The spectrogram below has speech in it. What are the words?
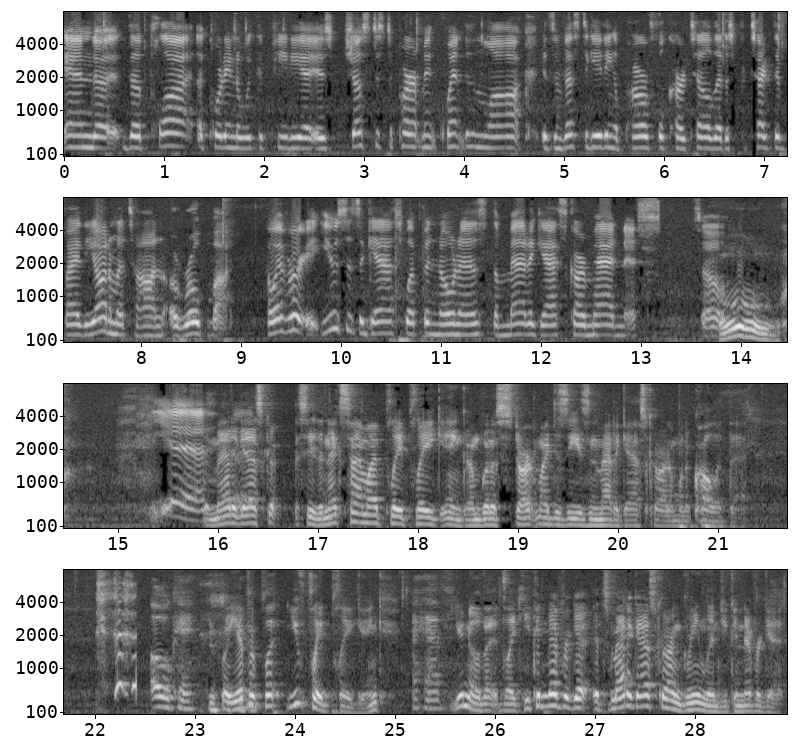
And uh, the plot, according to Wikipedia, is Justice Department Quentin Locke is investigating a powerful cartel that is protected by the automaton, a robot. However, it uses a gas weapon known as the Madagascar Madness. So, Ooh, yeah. the Madagascar. See, the next time I play Plague Inc., I'm going to start my disease in Madagascar, and I'm going to call it that. Oh, okay, Wait, you ever play? You've played Plague Inc. I have. You know that it's like you can never get. It's Madagascar and Greenland. You can never get.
